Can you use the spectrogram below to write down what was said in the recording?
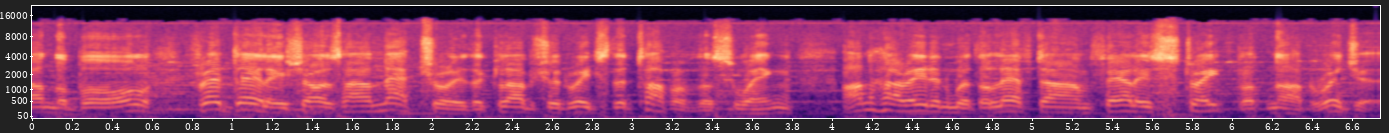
On the ball, Fred Daly shows how naturally the club should reach the top of the swing, unhurried and with the left arm fairly straight but not rigid.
